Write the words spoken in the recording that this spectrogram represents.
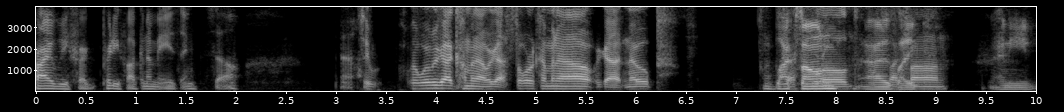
probably be pretty fucking amazing. So yeah What, what we got coming out? We got Thor coming out. We got Nope. Black Jurassic Phone World, uh, is Black like Phone. any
